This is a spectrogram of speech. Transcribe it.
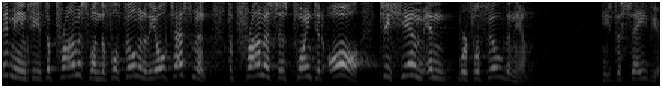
It means he's the promised one, the fulfillment of the Old Testament. The promises pointed all to him and were fulfilled in him. He's the Savior.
